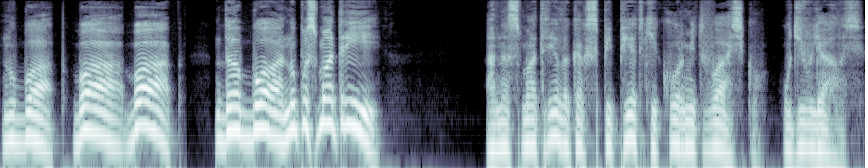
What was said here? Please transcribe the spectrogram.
Ну, баб, ба, баб, да ба, ну посмотри. Она смотрела, как с пипетки кормит Ваську, удивлялась.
